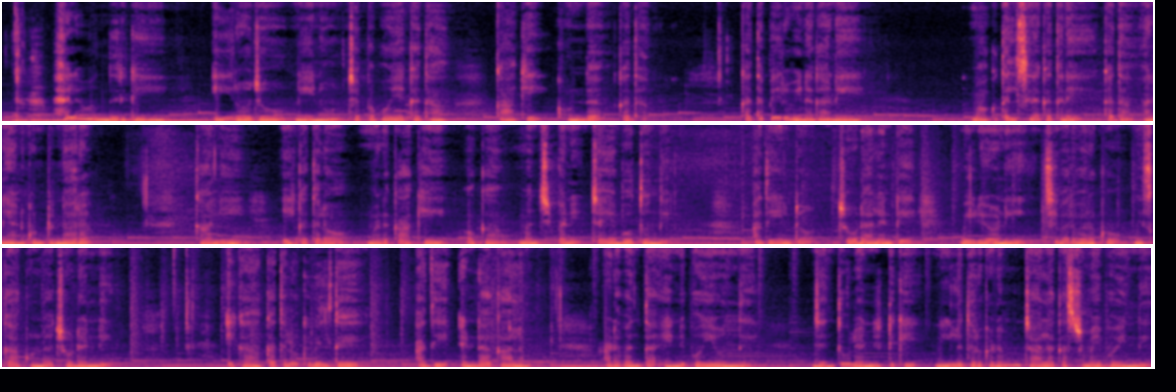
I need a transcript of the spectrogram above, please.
Hello అందరికీ ఈరోజు నేను చెప్పబోయే కథ కాకి కుండ కథ. కథ పేరు వినగానే మాకు తెలిసిన కథనే కథ అని అనుకుంటున్నారా? కానీ ఈ కథలో మన కాకి ఒక మంచి పని చేయబోతుంది. అదేంటో చూడాలంటే వీడియోని చివరి వరకు మిస్ కాకుండా చూడండి. ఇక కథలోకి వెళ్తే అది ఎండాకాలం. అడవంతా ఎండిపోయి ఉంది. జంతువులన్నిటికీ నీళ్ళు దొరకడం చాలా కష్టమైపోయింది.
